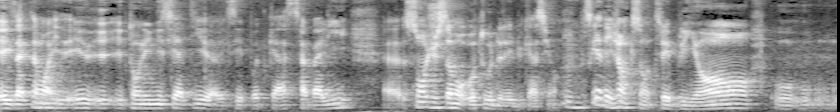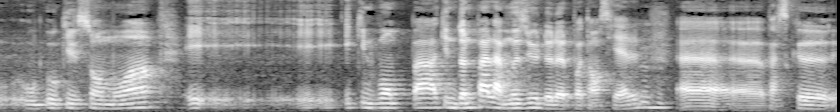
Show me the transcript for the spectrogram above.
exactement. Mm. Et, ton initiative avec ces podcasts Sabali euh, sont justement autour de l'éducation. Parce qu'il y a des gens qui sont très brillants ou, ou, ou, ou qu'ils sont moins. et qui ne vont pas, qui ne donnent pas la mesure de leur potentiel mhm. euh, parce que euh,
